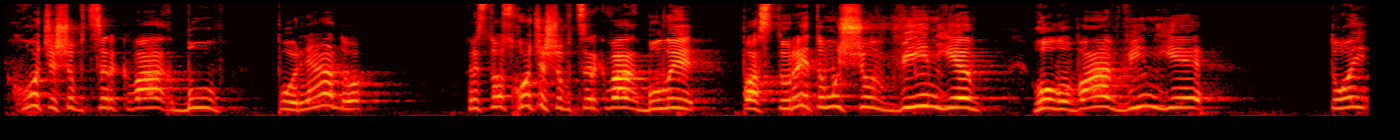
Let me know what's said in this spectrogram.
хоче, щоб в церквах був порядок. Христос хоче, щоб в церквах були пастори, тому що Він є голова, Він є той,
